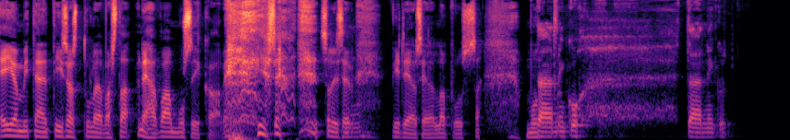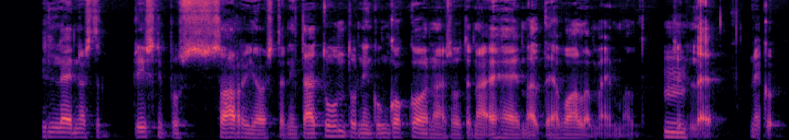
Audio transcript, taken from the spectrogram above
ei ole mitään tiisasta tulevasta, nehän vaan musikaali. se, se, oli se mm. video siellä lopussa. Mutta... Tämä, niin kuin, tämä niin kuin, silleen noista Disney Plus-sarjoista, niin tämä tuntui niin kuin kokonaisuutena eheimmältä ja valmeimmalta. Mm. Silleen, niin kuin,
